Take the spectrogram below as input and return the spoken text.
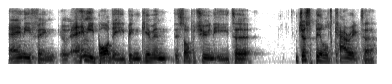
anything, anybody being given this opportunity to just build character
